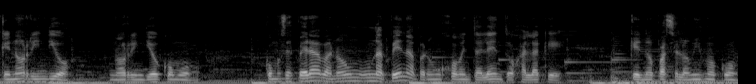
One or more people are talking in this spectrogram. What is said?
que no rindió, no rindió como, como se esperaba, ¿no? Una pena para un joven talento, ojalá que, que no pase lo mismo con,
